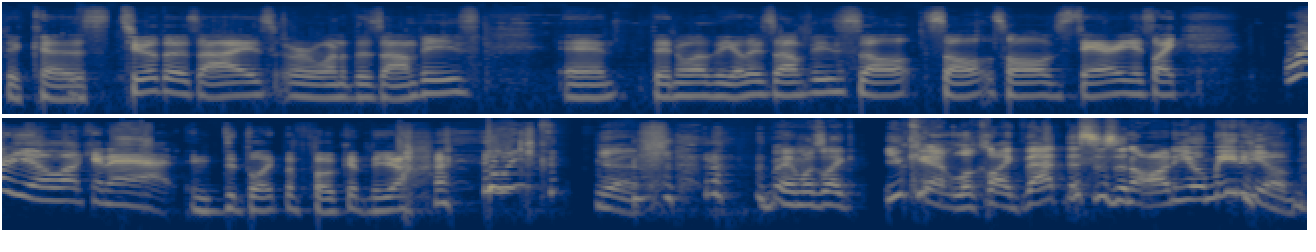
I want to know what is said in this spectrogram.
because two of those eyes were one of the zombies, and then one of the other zombies saw saw saw him staring. It's like, what are you looking at? And did like the poke in the eye. yeah. And was like, "You can't look like that. This is an audio medium."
